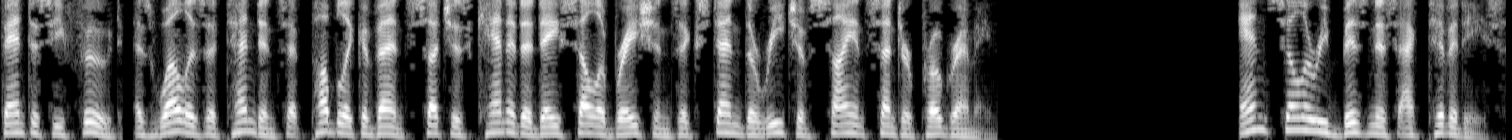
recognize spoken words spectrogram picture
Fantasy Food, as well as attendance at public events such as Canada Day celebrations extend the reach of Science Centre programming. Ancillary business activities.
